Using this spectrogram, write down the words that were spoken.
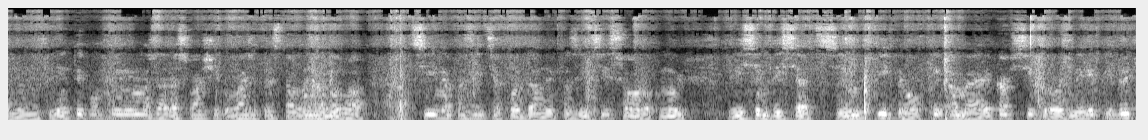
Шановні клієнти, повторюємо, зараз вашій увазі представлена нова акційна позиція. По даної позиції 40,087 і тровки Америка всіх розмірів ідуть.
